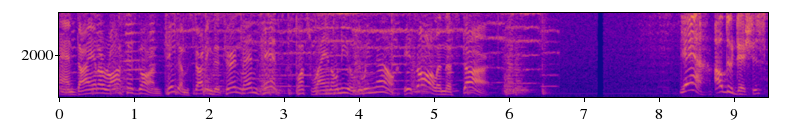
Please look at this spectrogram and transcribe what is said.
And Diana Ross has gone. Tatum starting to turn men's heads. What's Ryan O'Neal doing now? It's all in the Star. Yeah, I'll do dishes,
